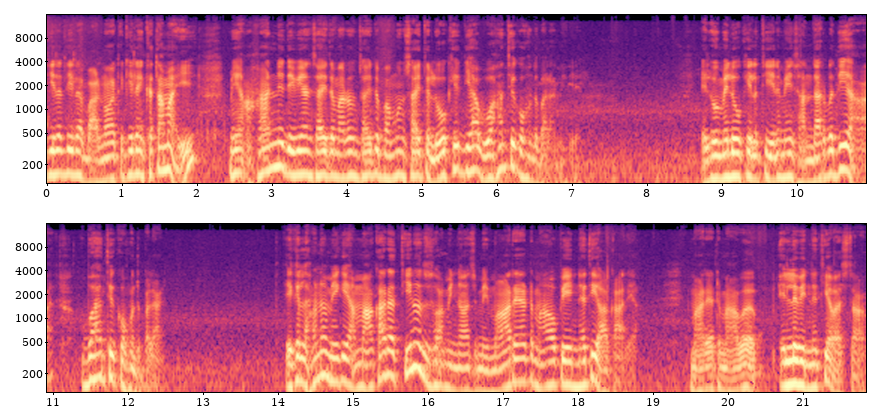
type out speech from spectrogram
දීලා දීලා බලනවද කියලා එක තමයි මේ අහන්නේ දෙවියන් සහිත මරුන් සහිත බමුණු සහිත ලෝකෙ දිහා වහන්සේ කොහොමද බලන්නේ කියලා. එලෝ මෙලෝ කියලා තියෙන මේ સંદર્ભ දිහා උභාන්ති කොහොමද බලන්නේ? ඒක ලහන මේකේ අම් ආකාරයක් තියෙනවද ස්වාමීන් වහන්සේ මේ මායයට මාව පේන්නේ නැති ආකාරයක්. මායයට මාව එල්ල වෙන්නේ නැති අවස්ථාව.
